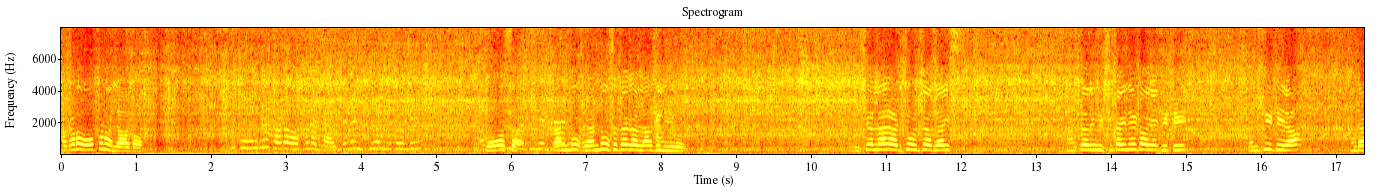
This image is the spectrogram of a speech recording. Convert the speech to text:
ആ കട ഓപ്പൺ അല്ല. കേട്ടോ രണ്ടു രണ്ടു ക്ലോസ് ദിവസത്തേക്ക് എല്ലാവർക്കും ലീവ് വിഷു എല്ലാവരും അടിച്ചു പൊളിച്ചാ ഗൈസ് ഞങ്ങൾക്ക് ഒരു വിഷു കൈനീട്ടമൊക്കെ കിട്ടി. എനിക്ക് കിട്ടിയില്ല. എന്റെ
